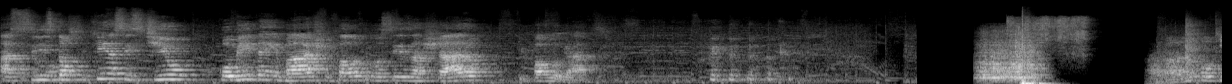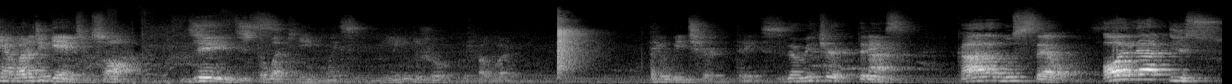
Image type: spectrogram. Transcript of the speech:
Assistam. Quem assistiu, comenta aí embaixo, fala o que vocês acharam. E pau no gato. Falando um pouquinho agora de games, pessoal. Games. Estou aqui com esse lindo jogo, por favor. The Witcher 3. The Witcher 3. Cara do céu. Olha isso.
